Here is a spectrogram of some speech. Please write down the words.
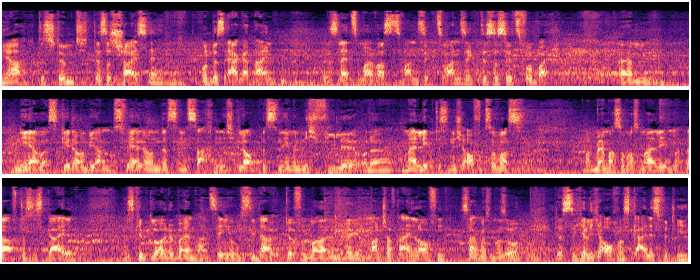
Ja, das stimmt, das ist scheiße und das ärgert einen. Das letzte Mal war es 2020, das ist jetzt vorbei. Ähm, nee, aber es geht auch um die Atmosphäre und das sind Sachen, ich glaube, das nehmen nicht viele oder man erlebt es nicht oft sowas. Und wenn man sowas mal erleben darf, das ist geil. Es gibt Leute beim HC-Jungs, die da dürfen mal mit der Mannschaft einlaufen, sagen wir es mal so. Das ist sicherlich auch was Geiles für die.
